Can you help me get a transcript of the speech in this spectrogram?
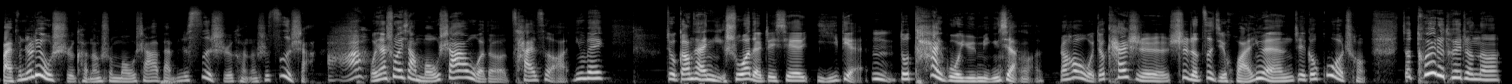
百分之六十可能是谋杀，百分之四十可能是自杀啊。我先说一下谋杀我的猜测啊，因为。就刚才你说的这些疑点，嗯，都太过于明显了。然后我就开始试着自己还原这个过程，就推着推着呢，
